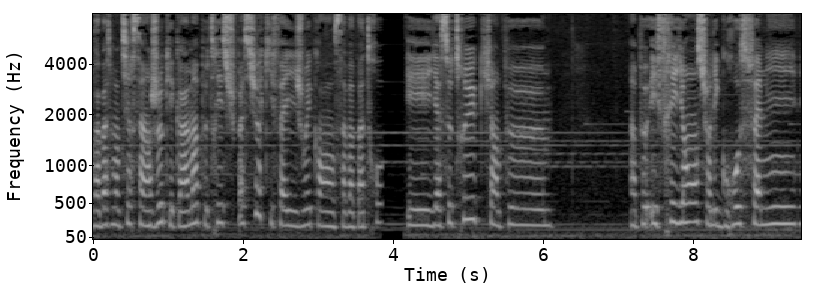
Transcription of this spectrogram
On va pas se mentir, c'est un jeu qui est quand même un peu triste. Je suis pas sûre qu'il faille y jouer quand ça va pas trop. Et il y a ce truc un peu un peu effrayant sur les grosses familles,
